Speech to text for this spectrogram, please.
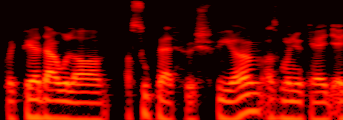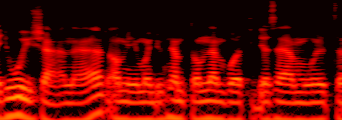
hogy például a, a szuperhős film, az mondjuk egy, egy új zsáner, ami mondjuk nem tudom, nem volt így az elmúlt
